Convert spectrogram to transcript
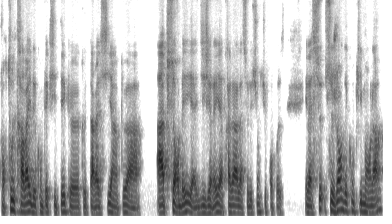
pour tout le travail de complexité que, que tu as réussi un peu à, absorber et à digérer à travers la solution que tu proposes. Et ben ce, ce genre de compliments-là,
